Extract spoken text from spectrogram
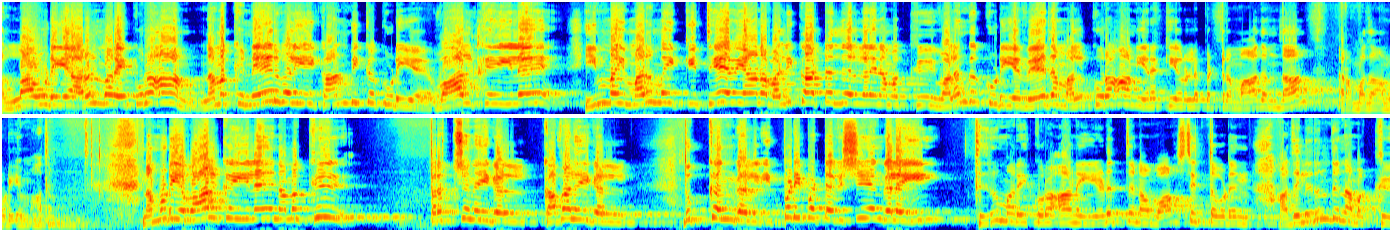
அல்லாவுடைய அருள்மறை குரான் நமக்கு நேர்வழியை காண்பிக்கக்கூடிய வாழ்க்கையிலே இம்மை மறுமைக்கு தேவையான வழிகாட்டுதல்களை நமக்கு வழங்கக்கூடிய வேதம் அல் குரான் இறக்கி அருள பெற்ற மாதம் தான் ரமதானுடைய மாதம். நம்முடைய வாழ்க்கையிலே நமக்கு பிரச்சனைகள் கவலைகள் துக்கங்கள் இப்படிப்பட்ட விஷயங்களை திருமறை குரானை எடுத்து நாம் வாசித்தவுடன் அதிலிருந்து நமக்கு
